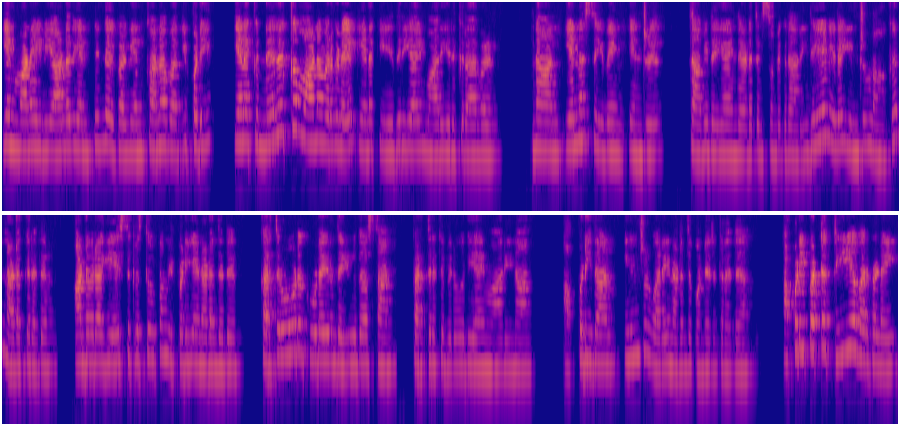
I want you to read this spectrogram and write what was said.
என் மனைவி அல்லது என் பிள்ளைகள் என் கணவர் இப்படி எனக்கு நெருக்கமானவர்களே எனக்கு எதிரியாய் மாறியிருக்கிறார்கள். நான் என்ன செய்வேன் என்று தாவிதையா இந்த இடத்தில் சொல்லுகிறார். இதே நிலை இன்றும் நமக்கு நடக்கிறது. ஆண்டவராகிய இயேசு கிறிஸ்துவுக்கும் இப்படியே நடந்தது. கர்த்தரோடு கூட இருந்த யூதாஸ் தான் கர்த்தருக்கு விரோதியாய் மாறினான். அப்படிதான் இன்று வரை நடந்து கொண்டிருக்கிறது. அப்படிப்பட்ட தீயவர்களை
